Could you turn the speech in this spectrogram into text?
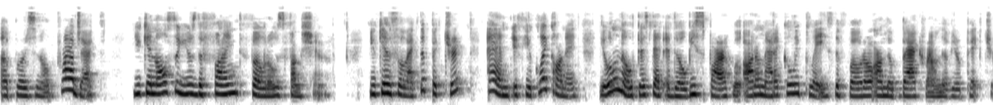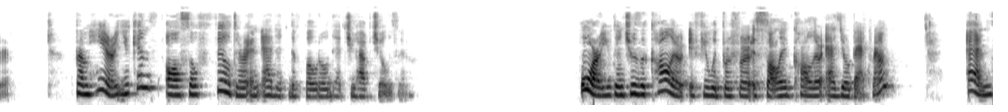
a personal project, you can also use the Find Photos function. You can select the picture and if you click on it, you will notice that Adobe Spark will automatically place the photo on the background of your picture. From here, you can also filter and edit the photo that you have chosen. Or you can choose a color if you would prefer a solid color as your background. And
